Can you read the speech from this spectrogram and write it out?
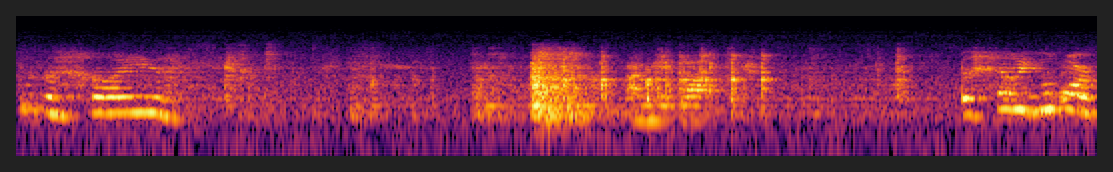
Who the hell are you? I'm your doctor. The hell you are?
